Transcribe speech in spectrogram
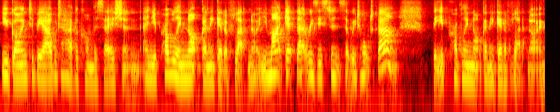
you're going to be able to have a conversation, and you're probably not going to get a flat no. You might get that resistance that we talked about, but you're probably not going to get a flat no.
